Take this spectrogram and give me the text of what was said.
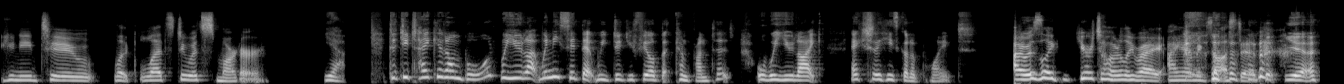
you need to like let's do it smarter yeah did you take it on board were you like when he said that we did you feel a bit confronted or were you like actually he's got a point I was like, you're totally right. I am exhausted. yeah.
